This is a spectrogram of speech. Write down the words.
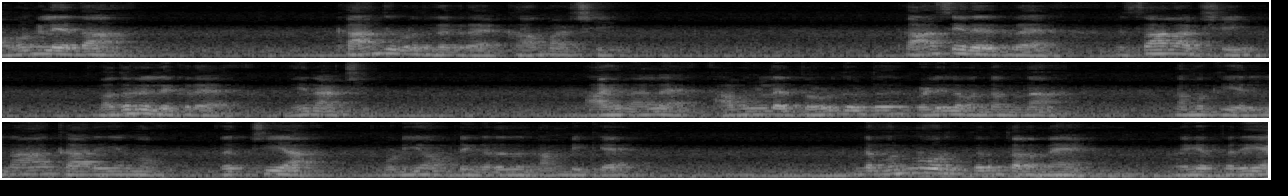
அவங்களே தான் காஞ்சிபுரத்தில் இருக்கிற காமாட்சி காசியில் இருக்கிற விசாலாட்சி மதுரையில் இருக்கிற மீனாட்சி. ஆகினால அவங்கள தொழுதுட்டு வெளியில் வந்தோம்னா நமக்கு எல்லா காரியமும் வெற்றியாக முடியும் அப்படிங்கிறது நம்பிக்கை. இந்த முன்னூறு திருத்தலமே மிகப்பெரிய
